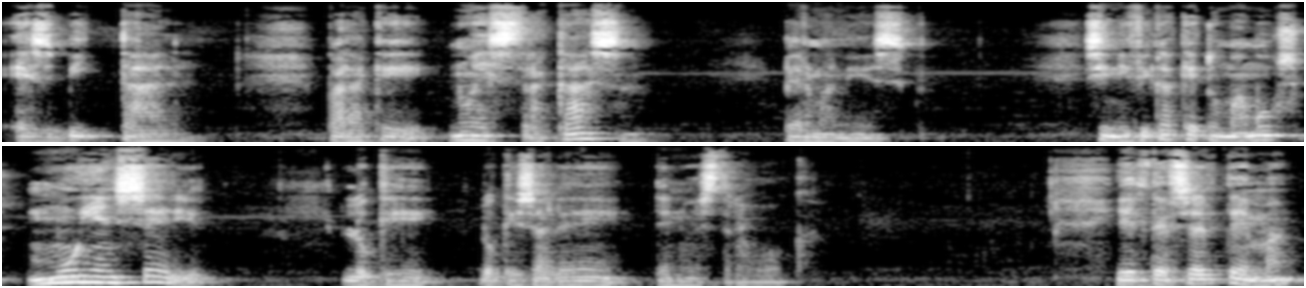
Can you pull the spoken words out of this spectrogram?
es vital para que nuestra casa permanezca. Significa que tomamos muy en serio lo que, lo que sale de, nuestra boca. Y el tercer tema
